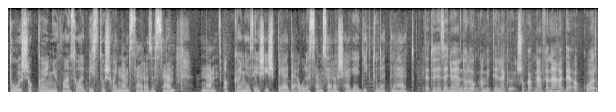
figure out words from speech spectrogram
túl sok könnyük van, szóval biztos, hogy nem száraz a szem, nem. A könnyezés is például a szemszárasság egyik tünet lehet. Tehát, hogy ez egy olyan dolog, ami tényleg sokaknál fennállhat, de akkor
